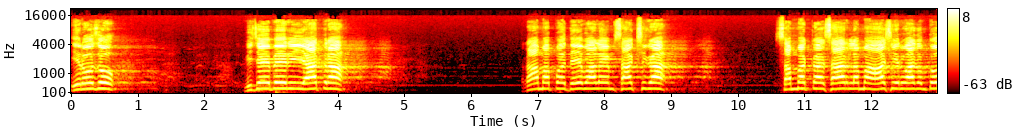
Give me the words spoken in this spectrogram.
ఈరోజు విజయబేరి యాత్ర రామప్ప దేవాలయం సాక్షిగా సమ్మక్క సారలమ్మ ఆశీర్వాదంతో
